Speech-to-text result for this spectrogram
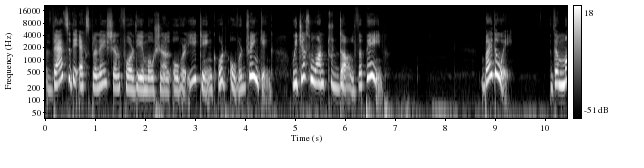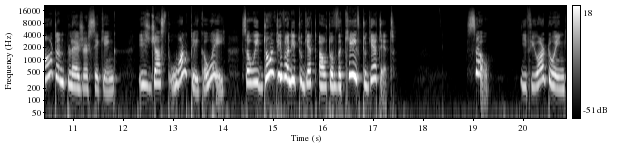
That's the explanation for the emotional overeating or overdrinking. We just want to dull the pain. By the way, the modern pleasure seeking is just one click away, so we don't even need to get out of the cave to get it. So, if you are doing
